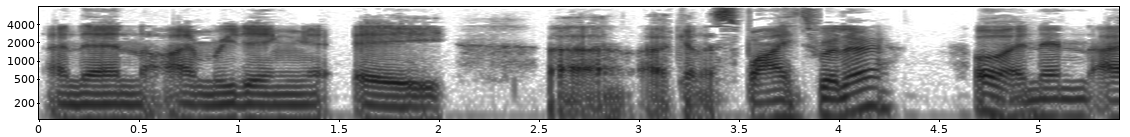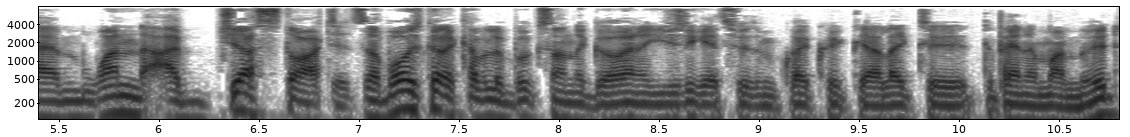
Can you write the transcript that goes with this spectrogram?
And then I'm reading a, uh, a kind of spy thriller Oh, and then um, one I've just started. So I've always got a couple of books on the go, and I usually get through them quite quickly. I like to depend on my mood.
